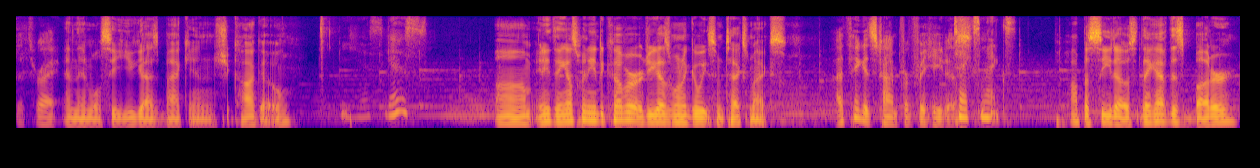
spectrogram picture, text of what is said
That's right. And then we'll see you guys back in Chicago. Yes, yes. Um, anything else we need to cover, or do you guys want to go eat some Tex-Mex? I think it's time for fajitas. Tex Mex. Pappasito's. They have this butter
